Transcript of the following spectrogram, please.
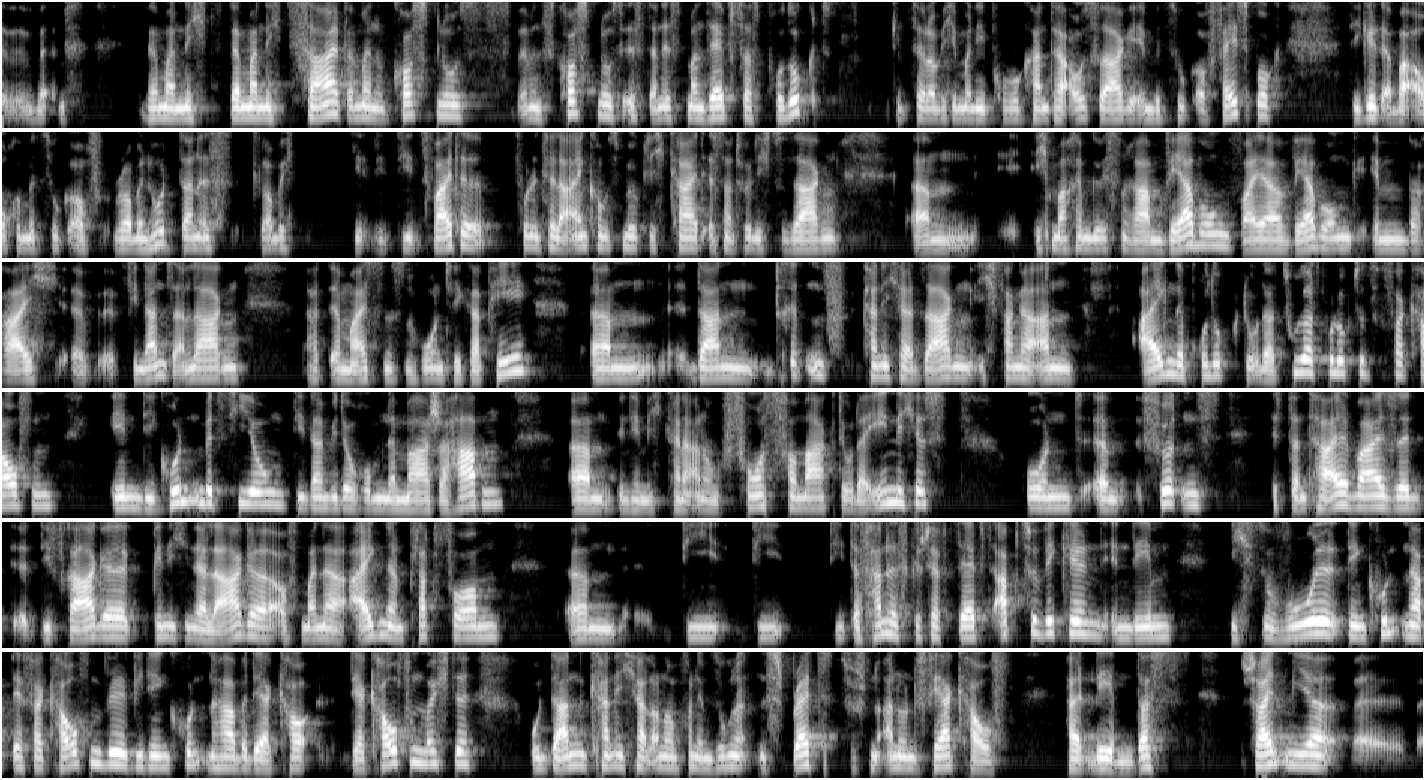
wenn man nicht, wenn man nicht zahlt, wenn man kostenlos, wenn es kostenlos ist, dann ist man selbst das Produkt. Es gibt ja, glaube ich, immer die provokante Aussage in Bezug auf Facebook. Die gilt aber auch in Bezug auf Robinhood. Dann ist, glaube ich, die, die, zweite potenzielle Einkommensmöglichkeit ist natürlich zu sagen, ähm, ich mache im gewissen Rahmen Werbung, weil ja Werbung im Bereich äh, Finanzanlagen hat ja meistens einen hohen TKP. Ähm, dann drittens kann ich halt sagen, ich fange an, eigene Produkte oder Zusatzprodukte zu verkaufen in die Kundenbeziehung, die dann wiederum eine Marge haben, ähm, indem ich, keine Ahnung, Fonds vermarkte oder ähnliches. Und ähm, viertens ist dann teilweise die Frage, bin ich in der Lage, auf meiner eigenen Plattform ähm, die, die, die, das Handelsgeschäft selbst abzuwickeln, indem ich sowohl den Kunden habe, der verkaufen will, wie den Kunden habe, der, kau der kaufen möchte. Und dann kann ich halt auch noch von dem sogenannten Spread zwischen An- und Verkauf halt leben. Das scheint mir äh,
